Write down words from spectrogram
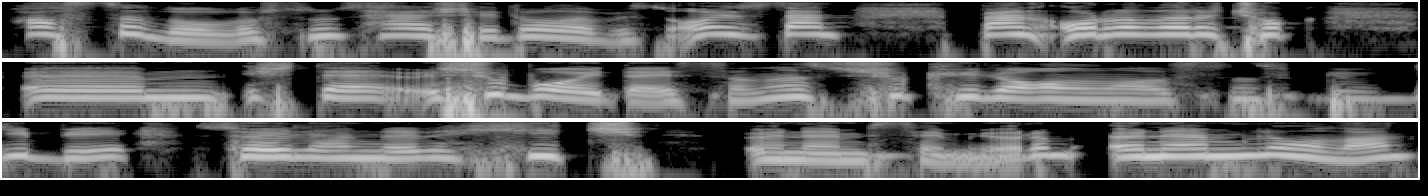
hasta da olursunuz, her şey de olabilirsiniz. O yüzden ben oraları çok, işte, şu boydaysanız şu kilo olmalısınız gibi söylemleri hiç önemsemiyorum. Önemli olan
